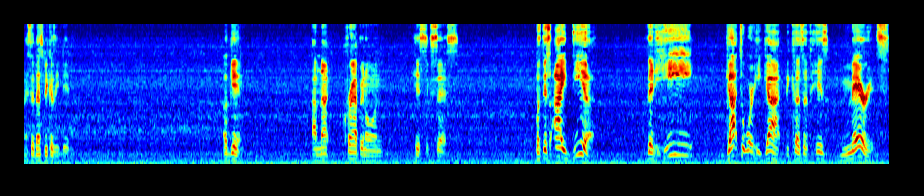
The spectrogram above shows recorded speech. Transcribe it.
I said that's because he didn't. Again, I'm not crapping on his success. But this idea that he got to where he got because of his merits,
